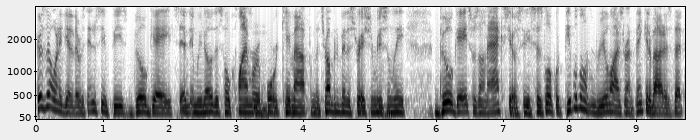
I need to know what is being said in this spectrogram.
here's what I want to get at. There was an interesting piece, Bill Gates, and, and we know this whole climate mm-hmm. report came out from the Trump administration recently. Bill Gates was on Axios, and he says, look, what people don't realize or aren't thinking about is that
